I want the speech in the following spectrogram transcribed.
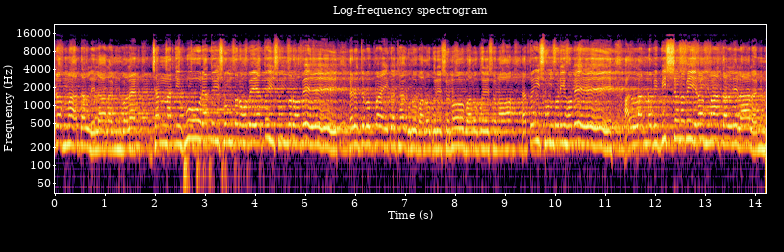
রহমাত আলমিন বলেন, জান্নাতি হুর এতই সুন্দর হবে, এতই সুন্দর হবে। এর যুবক ভাই, কথাগুলো ভালো করে শোনো, ভালো করে শোনো। এতই সুন্দরী হবে। আল্লাহ নবী, বিশ্ব নবী রহমাত আলমিন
